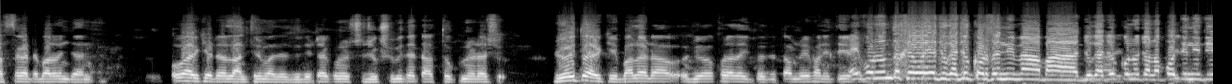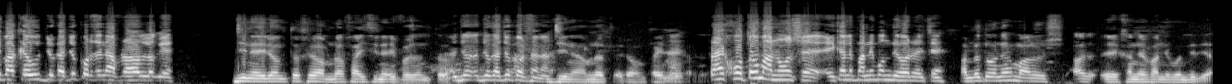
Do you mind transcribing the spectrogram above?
রাস্তাঘাটে বাড়ানো যায় না। ও আর কি এটা লান্তির মাঝে যদি এটা কোনো সুযোগ সুবিধা তার তো কোনো একটা রইতো আর কি বালাটা করা যাইতো তো আমরা এই পানিতে এই পর্যন্ত কেউ যোগাযোগ করছেন বা- যোগাযোগ কোনো জনপ্রতিনিধি বা কেউ যোগাযোগ করছেন আপনার লগে? জি না এরকম তো কেউ আমরা পাইছি না এই পর্যন্ত। যোগাযোগ করছে না? জি না আমরা তো এরকম পাই না প্রায় কত মানুষ এখানে পানি বন্দী হয়ে রয়েছে? আমরা তো অনেক মানুষ এখানে পানি বন্দি দিয়া।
